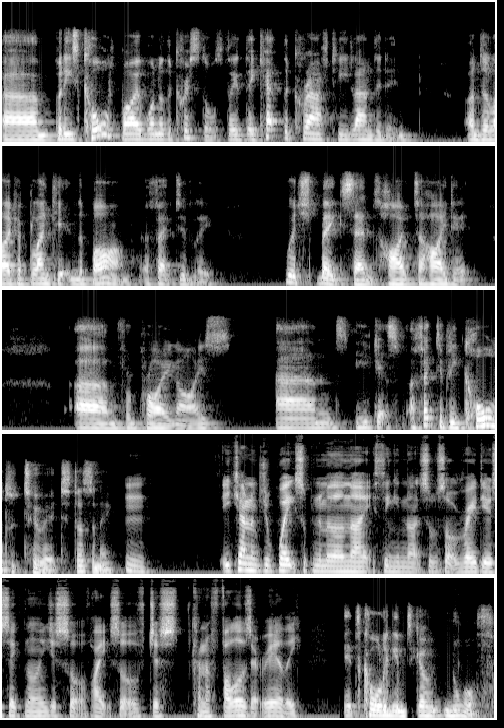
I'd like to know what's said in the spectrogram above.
Um, but he's called by one of the crystals. They, they kept the craft he landed in, under like a blanket in the barn, effectively, which makes sense hide, to hide it um, from prying eyes. And he gets effectively called to it, doesn't he? He kind of just wakes up in the middle of the night thinking like some sort of radio signal and he just sort of like sort of just kind of follows it really. It's calling him to go north.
